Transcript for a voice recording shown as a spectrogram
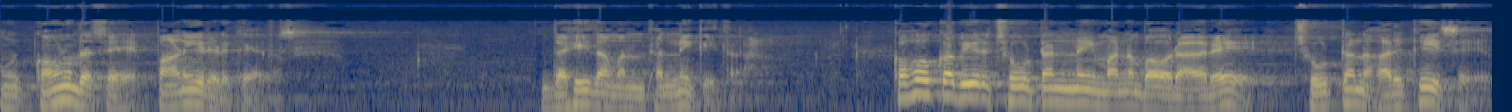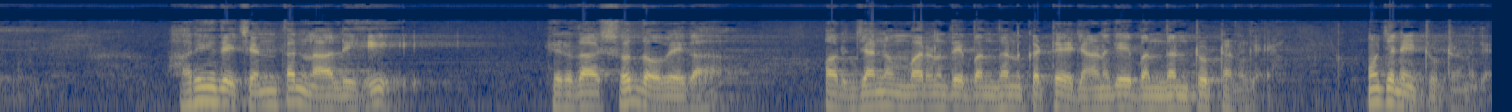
ਹੁਣ ਕੌਣ ਦੱਸੇ, ਪਾਣੀ ਰਿੜਕਿਆ ਤੁਸੀਂ। ਦਹੀ ਦਾ ਮੰਥਨ ਨਹੀਂ ਕੀਤਾ। ਕਹੋ ਕਬੀਰ ਛੂਟਨ ਨਹੀਂ ਮਨ ਬੌਰਾ ਰੇ ਛੂਟਨ ਹਰ ਕੀ ਸੇਵ। ਹਰੀ ਦੇ ਚਿੰਤਨ ਨਾਲ ਹੀ ਹਿਰਦਾ ਸ਼ੁੱਧ ਹੋਵੇਗਾ ਔਰ ਜਨਮ ਮਰਨ ਦੇ ਬੰਧਨ ਕੱਟੇ ਜਾਣਗੇ, ਬੰਧਨ ਟੁੱਟਣਗੇ। ਉਂਝ ਨਹੀਂ ਟੁੱਟਣਗੇ।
